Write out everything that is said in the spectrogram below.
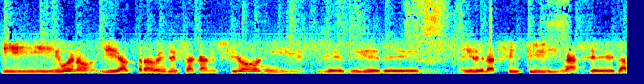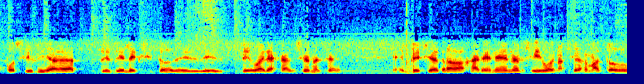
Y bueno, y a través de esa canción y, y de, de- de- y de la City nace la posibilidad de- del éxito de, varias canciones. En- empecé a trabajar en Energy y bueno, se arma todo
